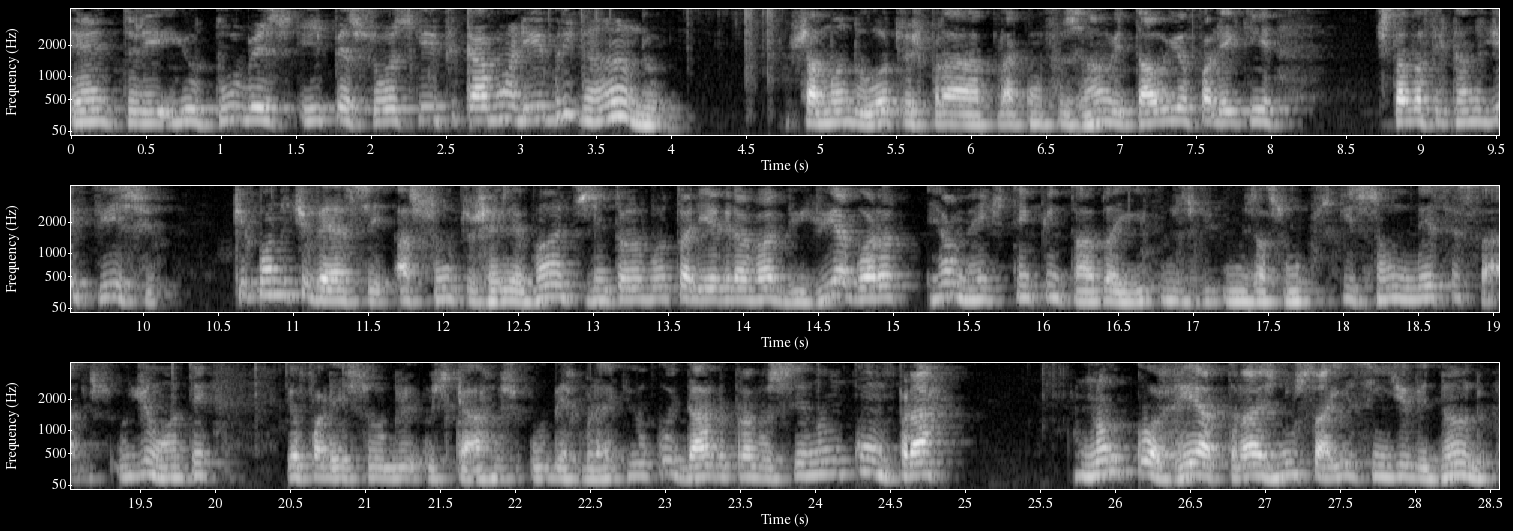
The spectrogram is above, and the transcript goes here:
entre youtubers e pessoas que ficavam ali brigando, chamando outros para confusão e tal, e eu falei que estava ficando difícil, que quando tivesse assuntos relevantes, então eu voltaria a gravar vídeo. E agora realmente tem pintado aí uns, uns assuntos que são necessários. O de ontem eu falei sobre os carros Uber Black e o cuidado para você não comprar, não correr atrás, não sair se endividando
